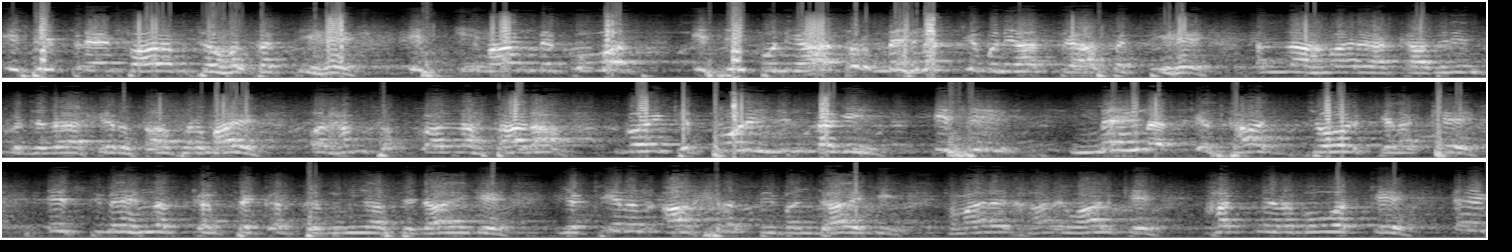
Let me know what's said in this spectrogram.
اسی پلیٹ فارم سے ہو سکتی ہے۔ اس ایمان میں قوت، اسی بنیاد اور محنت کی بنیاد پہ آ سکتی ہے۔ اللہ ہمارے اکابرین کو جزا خیر عطا فرمائے اور ہم سب کو اللہ تعالیٰ گوئے کہ پوری زندگی اسی محنت کے ساتھ جوڑ کے رکھے، اس محنت کرتے کرتے دنیا سے جائیں گے، یقیناً آخرت بھی بن جائے گی۔ ہمارے خانے وال کے، ختم نبوت کے ایک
